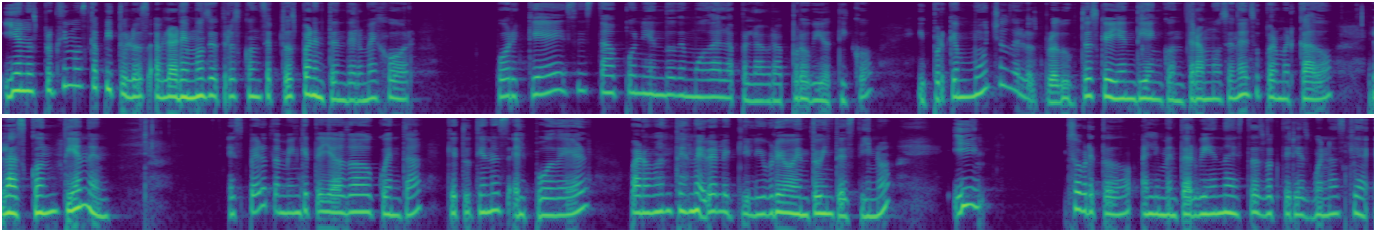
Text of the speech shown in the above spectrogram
y en los próximos capítulos hablaremos de otros conceptos para entender mejor por qué se está poniendo de moda la palabra probiótico y por qué muchos de los productos que hoy en día encontramos en el supermercado las contienen. Espero también que te hayas dado cuenta que tú tienes el poder para mantener el equilibrio en tu intestino y sobre todo alimentar bien a estas bacterias buenas que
